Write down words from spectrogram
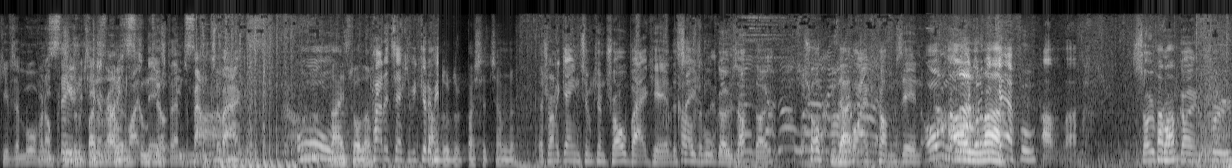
Gives them more of an opportunity in a başlıyorum. round like Sıkıntı this yok. for them to bounce back. Oh, Nice oğlum. Panatek if he could have Tamam hit. durdurup başlatacağım mı? They're trying to gain some control back here. The Sage wall goes up though. Çok güzel. Five comes in. Oh no, gotta be Allah. careful. Allah. So tamam. going through.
